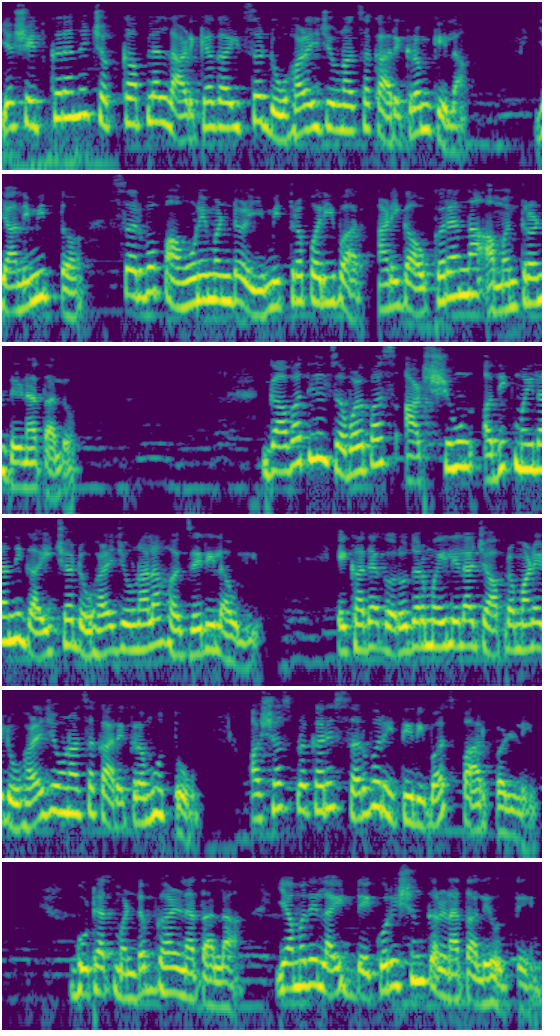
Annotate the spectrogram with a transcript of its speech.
या शेतकऱ्याने चक्क आपल्या लाडक्या गाईचं डोहाळे जेवणाचा कार्यक्रम केला. यानिमित्त सर्व पाहुणे मंडळी मित्रपरिवार आणि गावकऱ्यांना आमंत्रण देण्यात आलं. गावातील जवळपास आठशेहून अधिक महिलांनी गायीच्या डोहाळे जेवणाला हजेरी लावली. एखाद्या गरोदर महिलेला ज्याप्रमाणे डोहाळे जेवणाचा कार्यक्रम होतो अशाच प्रकारे सर्व रीतिरिवाज पार पडले. गोठ्यात मंडप घालण्यात आला. यामध्ये लाइट डेकोरेशन करण्यात आले होते.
